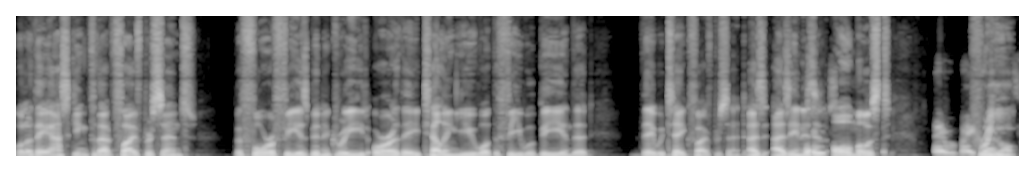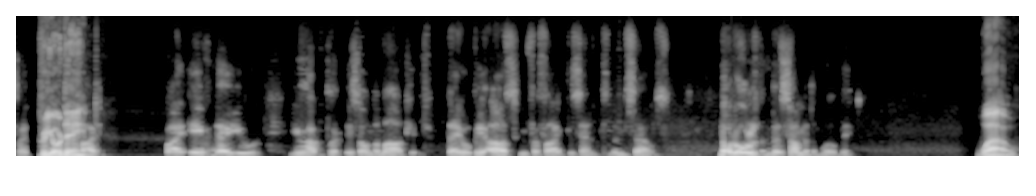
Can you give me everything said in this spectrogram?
Well, are they asking for that five percent before a fee has been agreed, or are they telling you what the fee would be and that they would take five percent? As as in, is it almost they would make pre preordained? By, by, even though you you haven't put this on the market, they will be asking for five percent for themselves. Not all of them, but some of them will be. Wow.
